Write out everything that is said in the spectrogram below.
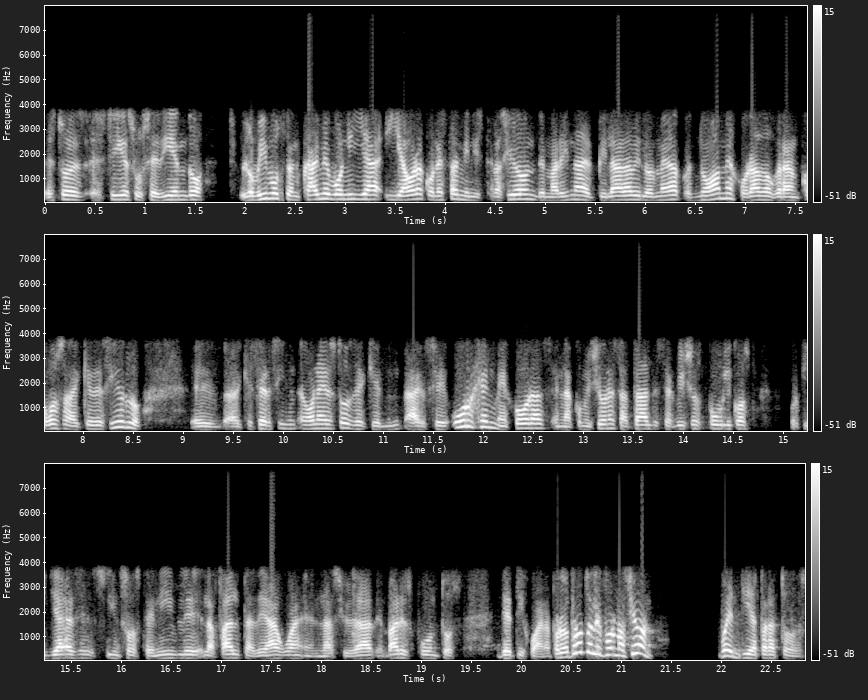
Esto sigue sucediendo. Lo vimos con Jaime Bonilla y ahora con esta administración de Marina del Pilar Ávila Olmeda, pues no ha mejorado gran cosa, hay que decirlo. Eh, hay que ser honestos de que ah, se urgen mejoras en la Comisión Estatal de Servicios Públicos porque ya es insostenible la falta de agua en la ciudad, en varios puntos de Tijuana. Por lo pronto la información. Buen día para todos.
